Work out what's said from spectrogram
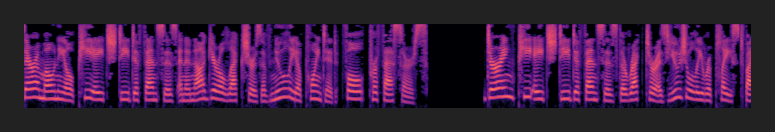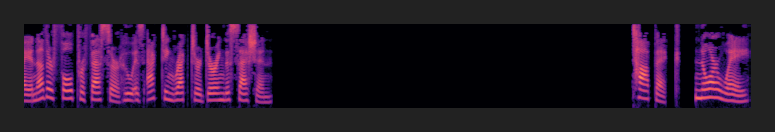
ceremonial PhD defenses and inaugural lectures of newly appointed full professors. During PhD defenses the rector is usually replaced by another full professor who is acting rector during the session. Topic. Norway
